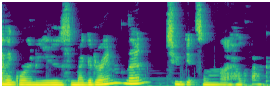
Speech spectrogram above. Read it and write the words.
I think we're gonna use Mega Drain then to get some uh, health back.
